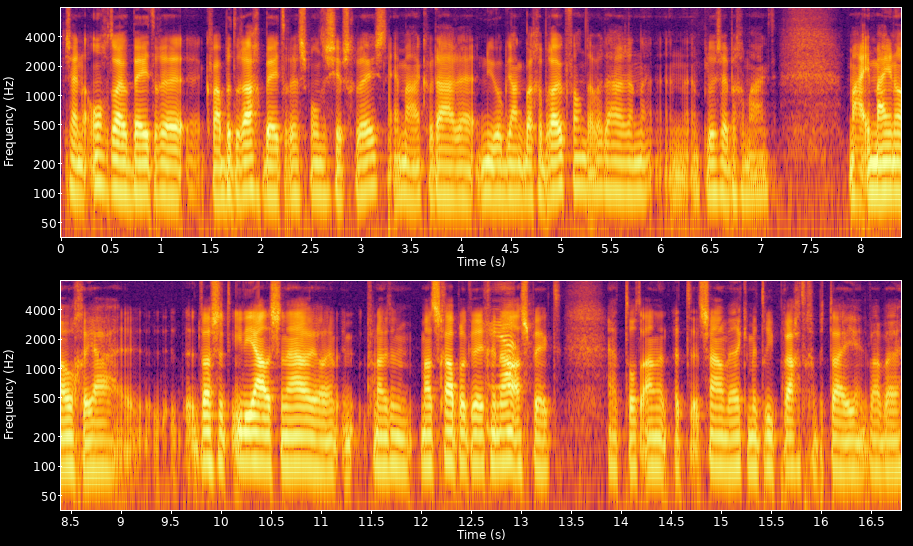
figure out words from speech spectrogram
zijn er ongetwijfeld betere, qua bedrag, betere sponsorships geweest. En maken we daar uh, nu ook dankbaar gebruik van, dat we daar een, een, een, plus hebben gemaakt. Maar in mijn ogen, ja, het was het ideale scenario vanuit een maatschappelijk regionaal ja. aspect. Ja, tot aan het, het, het, samenwerken met drie prachtige partijen, waar, we,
